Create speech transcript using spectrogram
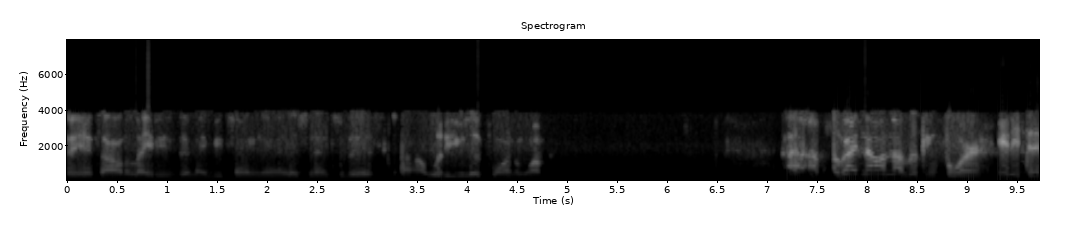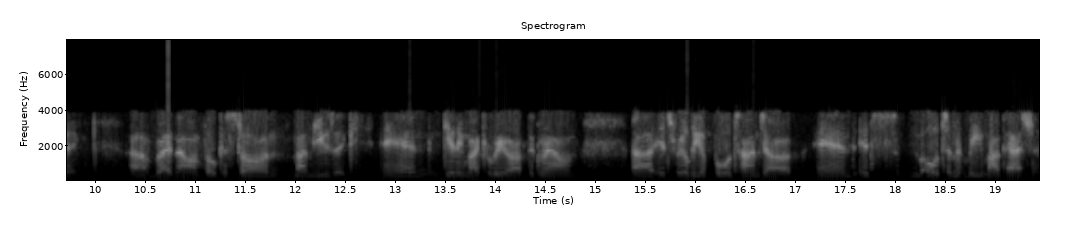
said, to all the ladies that may be tuning in and listening to this, uh, what do you look for in a woman? Uh, right now, I'm not looking for anything. Uh, right now, I'm focused on my music and getting my career off the ground. Uh, it's really a full time job, and it's ultimately my passion.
